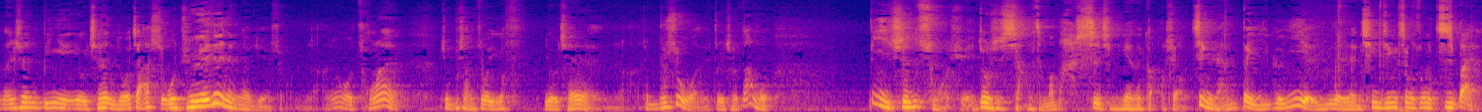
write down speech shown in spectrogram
男生比你有钱很多，家世我绝对能够接受，你知道因为我从来就不想做一个有钱人，你知道这不是我的追求。但我毕生所学就是想怎么把事情变得搞笑，竟然被一个业余的人轻轻松松击败了。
